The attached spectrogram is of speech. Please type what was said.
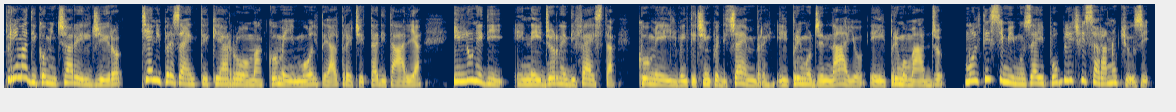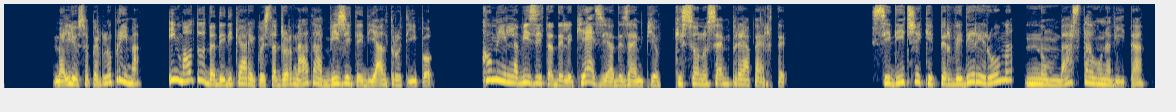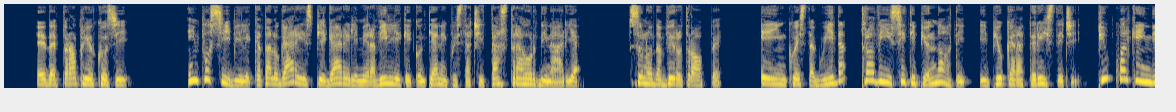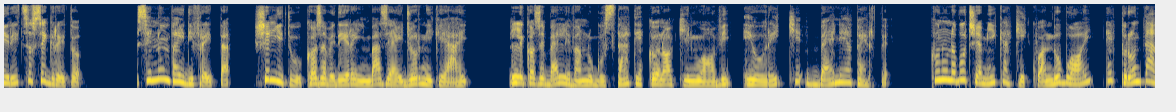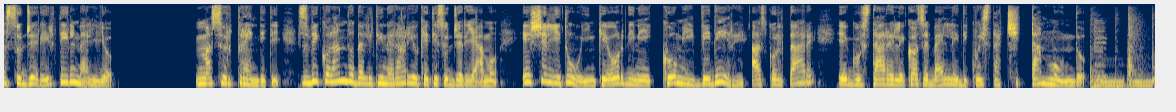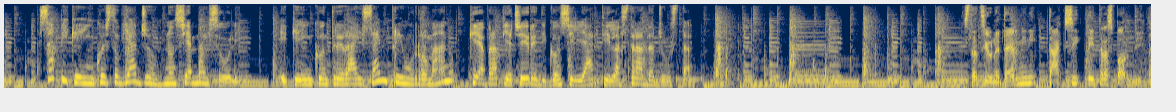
Prima di cominciare il giro, tieni presente che a Roma, come in molte altre città d'Italia, il lunedì e nei giorni di festa, come il 25 dicembre, il 1 gennaio e il 1 maggio, moltissimi musei pubblici saranno chiusi. Meglio saperlo prima, in modo da dedicare questa giornata a visite di altro tipo, come la visita delle chiese, ad esempio, che sono sempre aperte. Si dice che per vedere Roma non basta una vita. Ed è proprio così. Impossibile catalogare e spiegare le meraviglie che contiene questa città straordinaria. Sono davvero troppe. E in questa guida trovi i siti più noti, i più caratteristici, più qualche indirizzo segreto. Se non vai di fretta, scegli tu cosa vedere in base ai giorni che hai. Le cose belle vanno gustate con occhi nuovi e orecchie bene aperte con una voce amica che, quando vuoi, è pronta a suggerirti il meglio. Ma sorprenditi, svicolando dall'itinerario che ti suggeriamo, e scegli tu in che ordine e come vedere, ascoltare e gustare le cose belle di questa città mondo. Sappi che in questo viaggio non si è mai soli e che incontrerai sempre un romano che avrà piacere di consigliarti la strada giusta. Stazione Termini, taxi e trasporti.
